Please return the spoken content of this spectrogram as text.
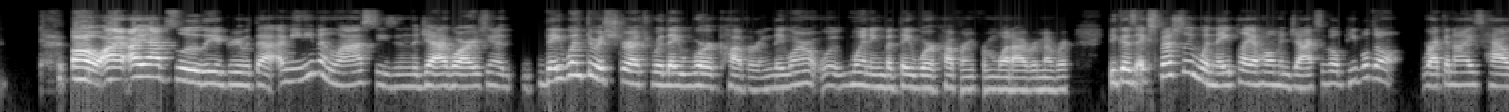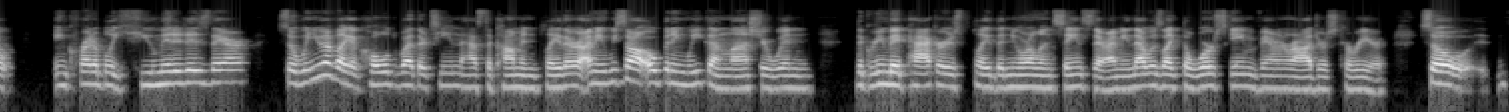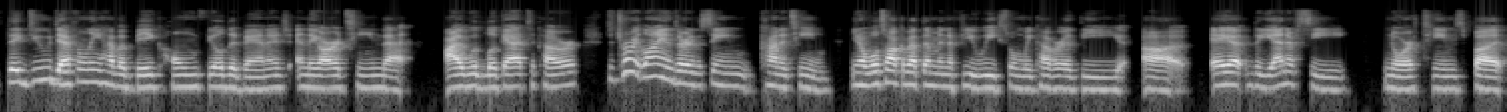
Oh, I, I absolutely agree with that. I mean, even last season, the Jaguars, you know, they went through a stretch where they were covering. They weren't winning, but they were covering from what I remember. Because especially when they play at home in Jacksonville, people don't recognize how incredibly humid it is there. So when you have like a cold weather team that has to come and play there, I mean, we saw opening weekend last year when the Green Bay Packers played the New Orleans Saints there. I mean, that was like the worst game of Aaron Rodgers' career. So they do definitely have a big home field advantage, and they are a team that I would look at to cover. Detroit Lions are the same kind of team. You know, we'll talk about them in a few weeks when we cover the uh a the NFC North teams, but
